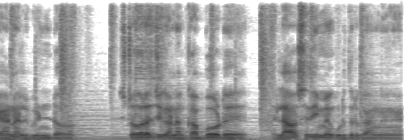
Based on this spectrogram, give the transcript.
பேனல் விண்டோ ஸ்டோரேஜுக்கான கபோர்டு எல்லா வசதியுமே கொடுத்துருக்காங்கங்க.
